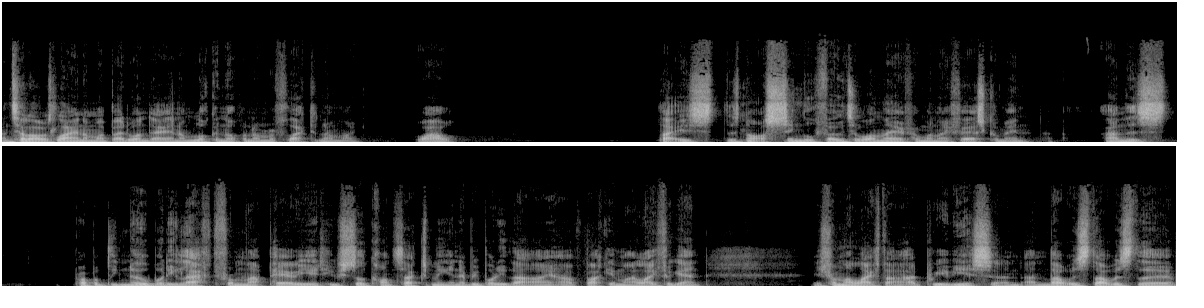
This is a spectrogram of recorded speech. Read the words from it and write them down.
until I was lying on my bed one day and I'm looking up and I'm reflecting. I'm like, wow, that is there's not a single photo on there from when I first come in, and there's probably nobody left from that period who still contacts me, and everybody that I have back in my life again is from the life that I had previous, and and that was that was the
